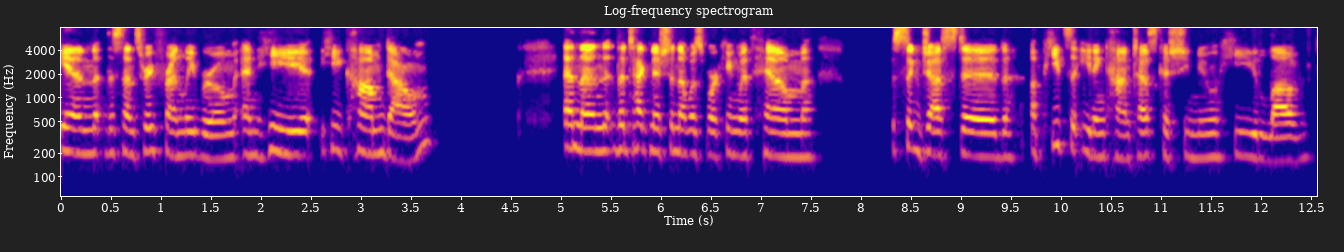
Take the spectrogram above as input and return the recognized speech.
in the sensory friendly room, and he he calmed down and then the technician that was working with him suggested a pizza eating contest because she knew he loved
